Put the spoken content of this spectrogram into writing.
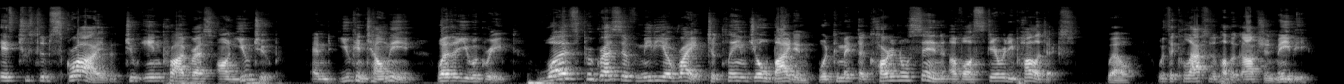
is to subscribe to In Progress on YouTube. And you can tell me whether you agree. Was progressive media right to claim Joe Biden would commit the cardinal sin of austerity politics? Well, with the collapse of the public option, maybe.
